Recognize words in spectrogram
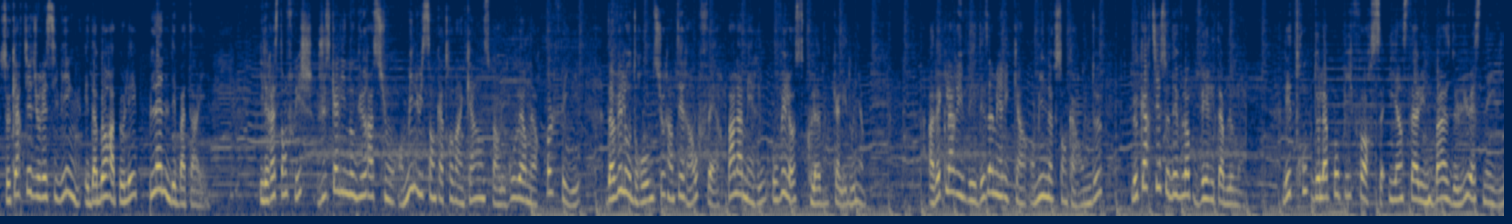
Ce quartier du Receiving est d'abord appelé Plaine des Batailles. Il reste en friche jusqu'à l'inauguration en 1895 par le gouverneur Paul Fayet d'un vélodrome sur un terrain offert par la mairie au Vélos Club calédonien. Avec l'arrivée des Américains en 1942, le quartier se développe véritablement. Les troupes de la Poppy Force y installent une base de l'US Navy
